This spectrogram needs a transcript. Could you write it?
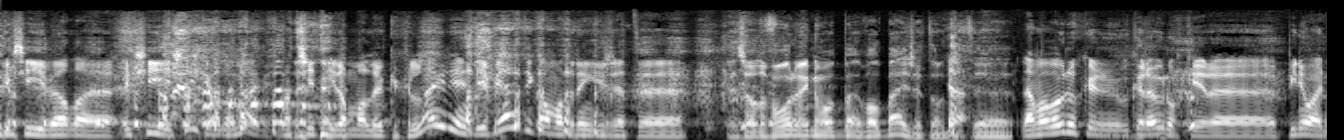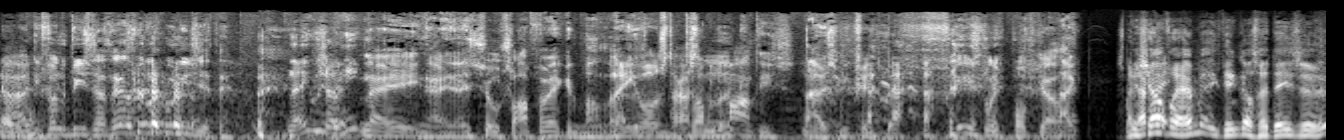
ik zie hier wel, eh, ik zie hier zeker wel een. Wat zit hier allemaal leuke geluiden in? Die heb jij natuurlijk allemaal erin gezet. eh. ja, ze hadden vorige week nog wat, bij- wat. Ja. Want, eh, Nou, maar we, ook nog kunnen, we kunnen ook nog een keer eh, Pino Ja, uitnodigen. die van de Bierstad Rest wil ik goed niet zitten. Nee, hoezo niet? Nee, nee, dat is zo slaapverwekkend, man. Nee, joh, dat is. Dramatisch. Nou, dus ik vind het Vreselijk podcast. Speciaal voor hem. Ik denk als wij deze,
